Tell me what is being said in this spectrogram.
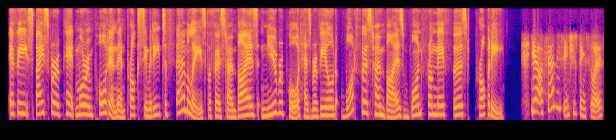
Effie, space for a pet more important than proximity to families for first home buyers. New report has revealed what first home buyers want from their first property. Yeah, I found this interesting, Celeste,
